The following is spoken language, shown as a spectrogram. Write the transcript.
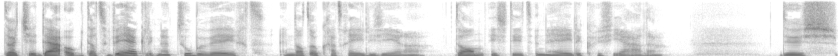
dat je daar ook daadwerkelijk naartoe beweegt en dat ook gaat realiseren, dan is dit een hele cruciale. Dus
